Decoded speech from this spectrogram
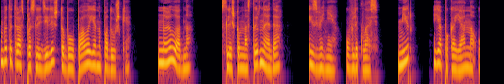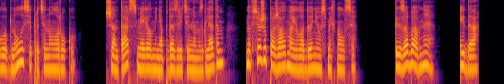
в этот раз проследили, чтобы упала я на подушке. Ну и ладно. Слишком настырная, да? Извини, увлеклась. Мир? Я покаянно улыбнулась и протянула руку. Шантар смерил меня подозрительным взглядом, но все же пожал мою ладонь и усмехнулся. «Ты забавная. И да,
